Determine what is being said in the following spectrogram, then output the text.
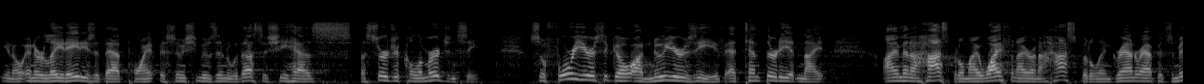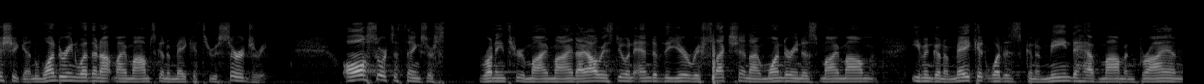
you know in her late 80s at that point, as soon as she moves in with us, is she has a surgical emergency. So four years ago on New Year's Eve at 10:30 at night, I'm in a hospital. My wife and I are in a hospital in Grand Rapids, Michigan, wondering whether or not my mom's going to make it through surgery. All sorts of things are running through my mind. I always do an end of the year reflection. I'm wondering, is my mom even going to make it? What is it going to mean to have mom and Brian,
